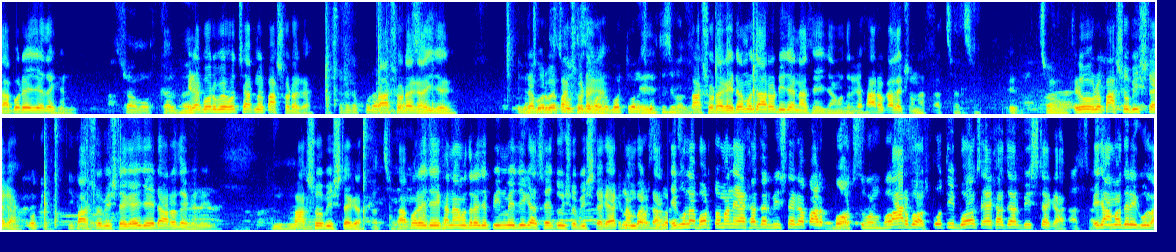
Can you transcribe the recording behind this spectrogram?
তারপরে? এই যে দেখেন। এটা পড়বে হচ্ছে আপনার পাঁচশো টাকা। পাঁচশো টাকা পাঁচশো এই যে। এটা পড়বে 500 টাকা। পাঁচশো টাকা। এটার মধ্যে আরও ডিজাইন আছে এই যে আমাদের কাছে। আরও কালেকশন আছে। আচ্ছা আচ্ছা। এটা পাঁচশো বিশ টাকা। ওকে পাঁচশো বিশ টাকা এই যে এটা আরও দেখেন এই। পাঁচশো বিশ টাকা। আচ্ছা। তারপরে যে এখানে আমাদের যে পিন ম্যাজিক আছে দুইশো বিশ টাকা এক নাম্বারটা। এগুলা বর্তমানে এক হাজার বিশ টাকা পার বক্স পার বক্স প্রতি বক্স এক হাজার বিশ টাকা। আচ্ছা এই যে আমাদের এগুলা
